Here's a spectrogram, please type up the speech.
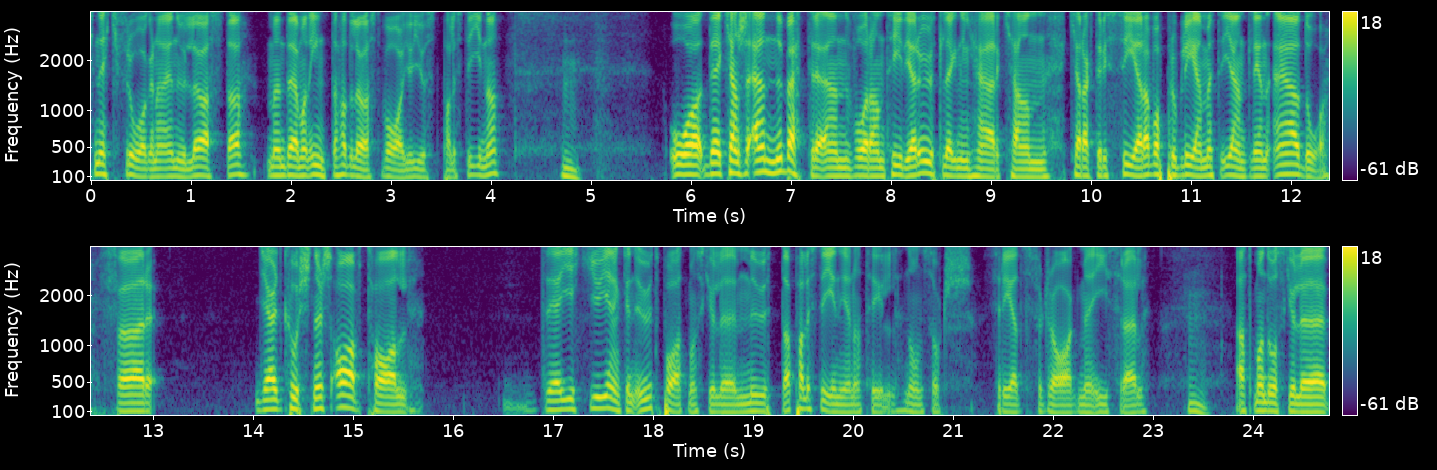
knäckfrågorna är nu lösta. Men det man inte hade löst var ju just Palestina. Mm. Och det är kanske ännu bättre än våran tidigare utläggning här kan karaktärisera vad problemet egentligen är då. För Jared Kushners avtal det gick ju egentligen ut på att man skulle muta palestinierna till någon sorts fredsfördrag med Israel. Mm. Att man då skulle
